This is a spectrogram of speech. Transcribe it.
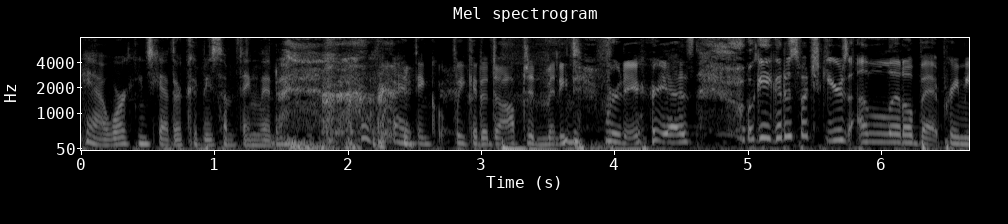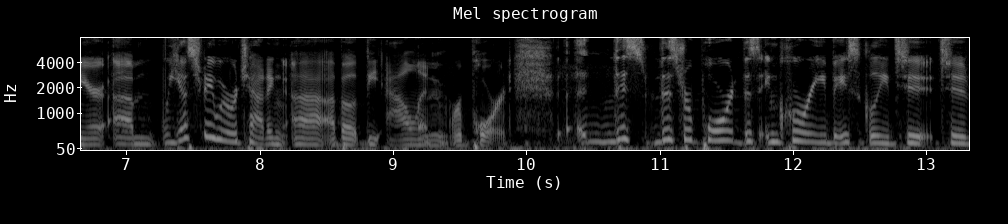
Yeah, working together could be something that I think we could adopt in many different areas. Okay, going to switch gears a little bit, Premier. Um, yesterday we were chatting uh, about the Allan report. Uh, this this report, this inquiry, basically to to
